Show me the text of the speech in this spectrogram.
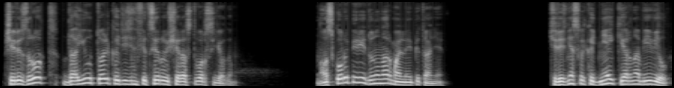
Через рот даю только дезинфицирующий раствор с йодом. Но скоро перейду на нормальное питание». Через несколько дней Керн объявил,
